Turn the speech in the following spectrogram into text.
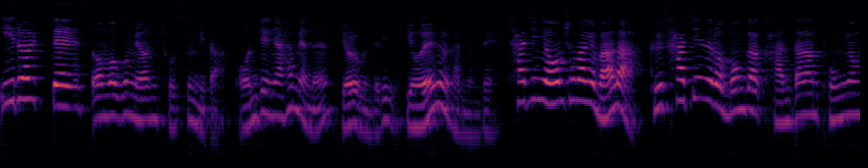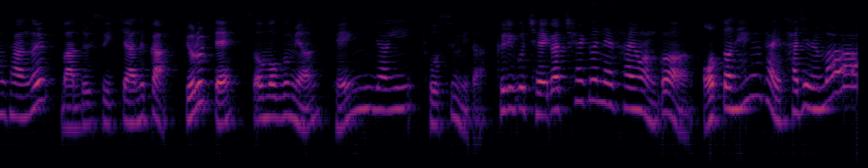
이럴 때 써먹으면 좋습니다. 언제냐 하면은 여러분들이 여행을 갔는데 사진이 엄청나게 많아. 그 사진으로 뭔가 간단한 동영상을 만들 수 있지 않을까? 이럴 때 써먹으면 굉장히 좋습니다. 그리고 제가 최근에 사용한 건 어떤 행사에 사진을 막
